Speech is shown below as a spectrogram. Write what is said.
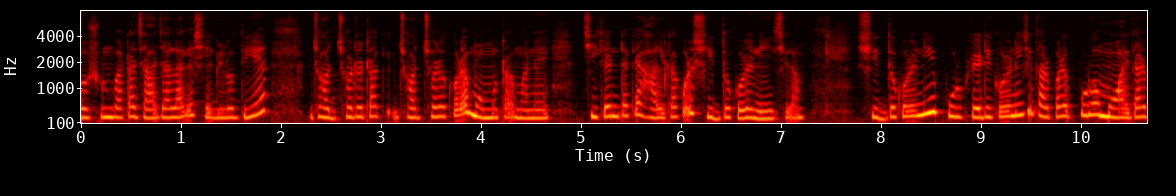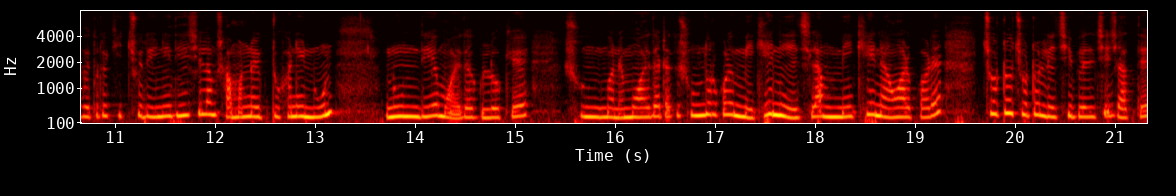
রসুন বাটা যা যা লাগে সেগুলো দিয়ে ঝরঝরেটা, ঝরঝরে করে মোমোটা মানে চিকেনটাকে হালকা করে সিদ্ধ করে নিয়েছিলাম। সিদ্ধ করে নিয়ে পুর রেডি করে নিয়েছি। তারপরে পুরো ময়দার ভেতরে কিচ্ছু দিইনি, দিয়েছিলাম সামান্য একটুখানি নুন। নুন দিয়ে ময়দাগুলোকে সুন মানে ময়দাটাকে সুন্দর করে মেখে নিয়েছিলাম। মেখে নেওয়ার পরে ছোট ছোট লেচি বেলছি যাতে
